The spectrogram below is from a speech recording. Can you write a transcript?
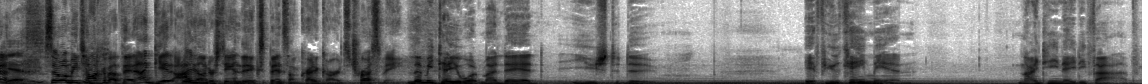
Yes. so I mean, talk about that. And I get. I understand the expense on credit cards. Trust me. Let me tell you what my dad used to do. If you came in 1985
